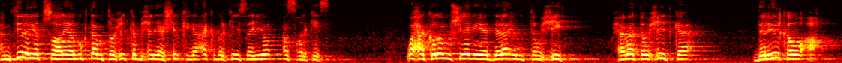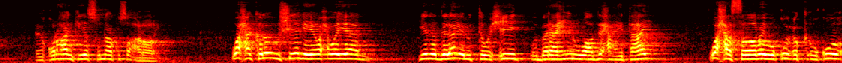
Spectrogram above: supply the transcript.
Amhila iyo tusaalayaal buu kitaabu tawxiid ka bixinaya shirkiga akbarkiisa iyo asqarkiisa. Waxaa kaloo uu sheegaya dalaa-il tawxiid. Waxyaabaa tawxiidka daliilka u ah ee qur'aanka iyo sunaha ku soo arooray. Waxaa kaloo uu sheegaya waxa weeyaan iyadoo dalaa-il tawxiid oo baraahiin waadixa ay tahay waxaa sababay wuquuc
